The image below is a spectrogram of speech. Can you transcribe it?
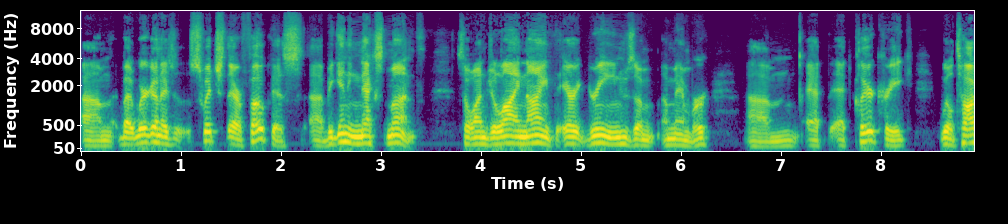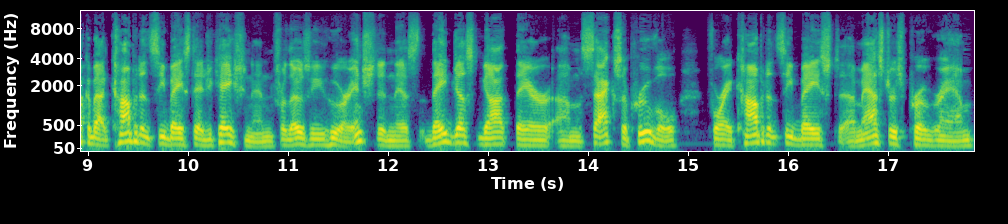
Um, but we're going to switch their focus uh, beginning next month. So on July 9th, Eric Green, who's a, a member um, at, at Clear Creek, will talk about competency-based education. And for those of you who are interested in this, they just got their um, SACS approval for a competency-based uh, master's program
